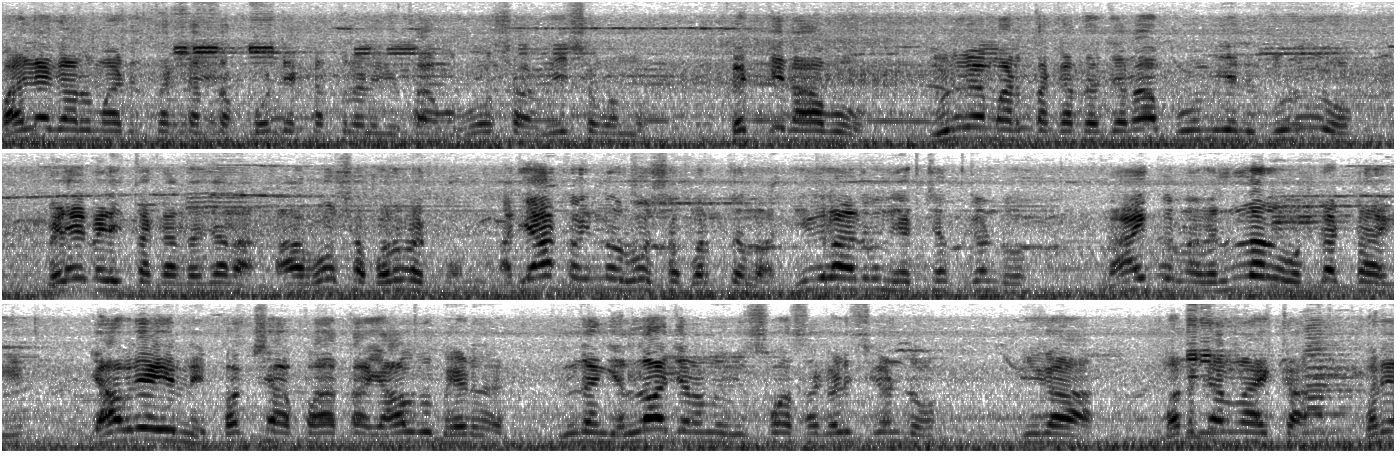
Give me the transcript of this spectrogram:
ಬಾಳ್ಯಗಾರ ಮಾಡಿರ್ತಕ್ಕಂಥ ಕೋಟೆ ಕತ್ತಲಿಗೆ ತಾವು ರೋಷ ವೇಷವನ್ನು ಕಟ್ಟಿ ನಾವು ದುಡಿಮೆ ಮಾಡ್ತಕ್ಕಂಥ ಜನ, ಭೂಮಿಯಲ್ಲಿ ದುಡಿದು ಬೆಳೆ ಬೆಳೀತಕ್ಕಂಥ ಜನ, ಆ ರೋಷ ಬರಬೇಕು. ಅದು ಯಾಕೋ ಇನ್ನೂ ರೋಷ ಬರ್ತಲ್ಲ. ಈಗಲಾದ್ರೂ ಎಚ್ಚೆತ್ಕೊಂಡು ನಾಯಕರು ನಾವೆಲ್ಲರೂ ಒಗ್ಗಟ್ಟಾಗಿ ಯಾವುದೇ ಇರಲಿ, ಪಕ್ಷ, ಪಾತ, ಯಾವುದು ಬೇಡ. ಇಲ್ದಂಗೆ ಎಲ್ಲ ಜನನೂ ವಿಶ್ವಾಸ ಗಳಿಸ್ಕೊಂಡು ಈಗ ಮದಕರ ನಾಯಕ, ಬರೀ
